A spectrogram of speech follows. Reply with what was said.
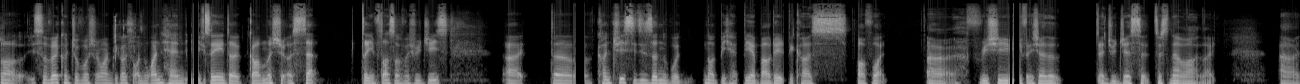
Well, it's a very controversial one because on one hand, if you say the government should accept the influx of refugees, uh, the country citizen would not be happy about it because of what uh Rishi Felicia and you just said just now. Uh, like uh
